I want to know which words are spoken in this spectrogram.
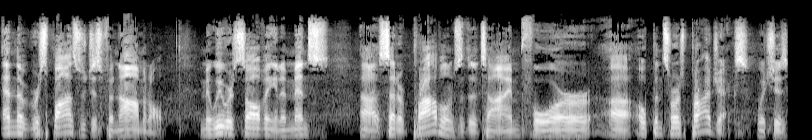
and the response was just phenomenal. I mean, we were solving an immense uh, set of problems at the time for uh, open source projects, which is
